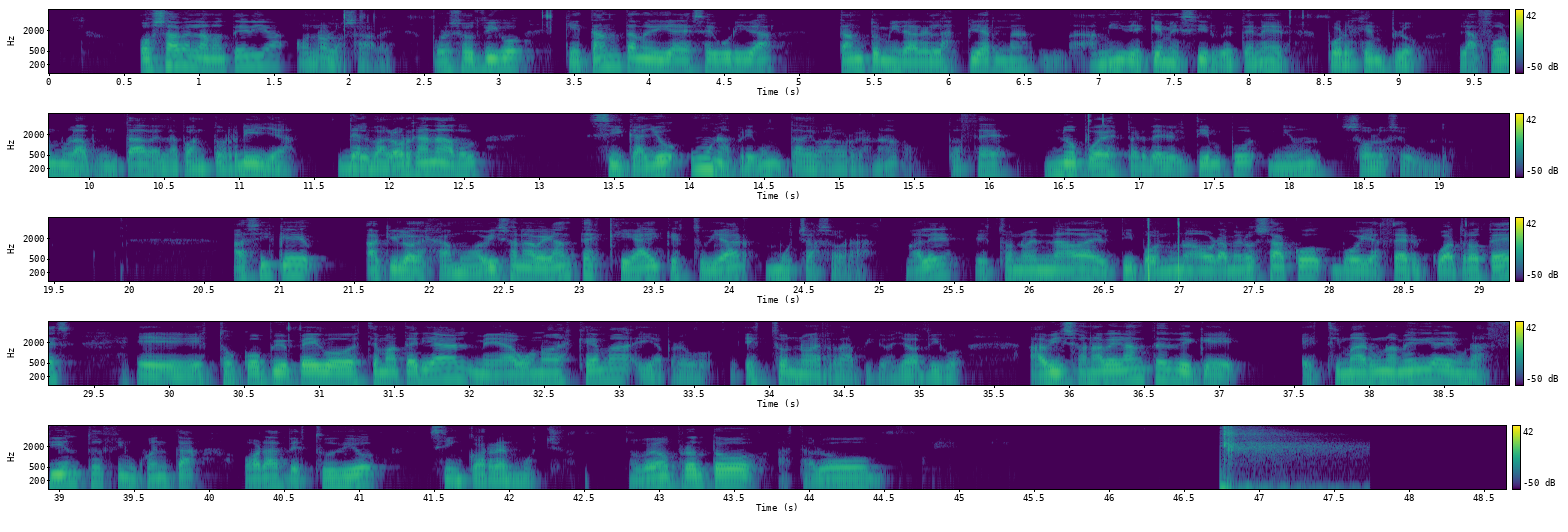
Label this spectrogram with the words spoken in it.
O saben la materia o no lo saben. Por eso os digo que tanta medida de seguridad, tanto mirar en las piernas, a mí de qué me sirve tener, por ejemplo, la fórmula apuntada en la pantorrilla del valor ganado, si cayó una pregunta de valor ganado. Entonces, no puedes perder el tiempo ni un solo segundo. Así que aquí lo dejamos. Aviso a navegantes que hay que estudiar muchas horas, ¿vale? Esto no es nada del tipo en una hora me lo saco, voy a hacer cuatro tests, eh, esto copio y pego este material, me hago unos esquemas y apruebo. Esto no es rápido, ya os digo. Aviso a navegantes de que estimar una media de unas 150 horas de estudio sin correr mucho. Nos vemos pronto, hasta luego.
